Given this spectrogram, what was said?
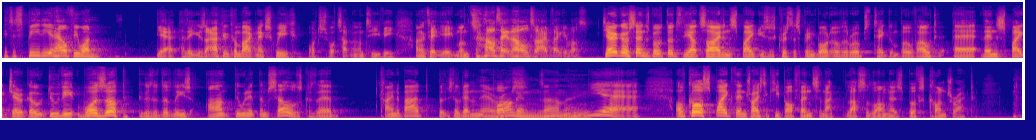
it's a speedy and healthy one. Yeah, I think he was like, I could come back next week, watch what's happening on TV. I'm going to take the eight months. I'll take the whole time. Thank you, boss. Jericho sends both duds to the outside, and Spike uses Chris to springboard over the ropes to take them both out. Uh, then Spike, Jericho do the was up because the Dudleys aren't doing it themselves because they're kind of bad, but still getting They're pops. wrong'uns, aren't they? Yeah. Of course, Spike then tries to keep offense, and that lasts as long as Buff's contract.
